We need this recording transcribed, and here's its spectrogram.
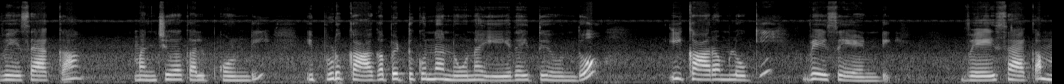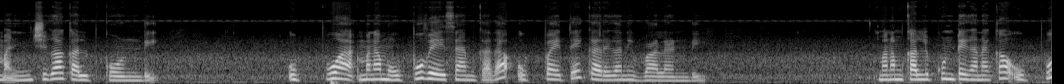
వేసాక మంచిగా కలుపుకోండి. ఇప్పుడు కాగపెట్టుకున్న నూనె ఏదైతే ఉందో ఈ కారంలోకి వేసేయండి. వేసాక మంచిగా కలుపుకోండి. ఉప్పు మనం ఉప్పు వేసాం కదా ఉప్పు అయితే కరగనివ్వాలండి. మనం కలుపుకుంటే కనుక ఉప్పు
